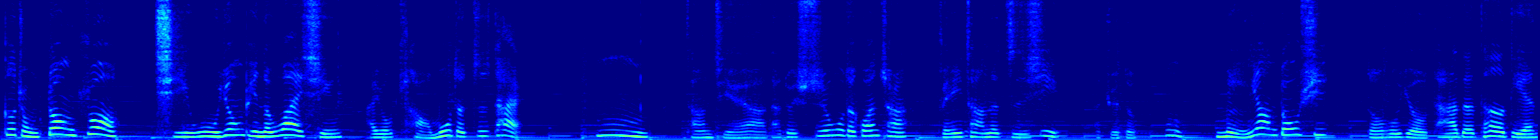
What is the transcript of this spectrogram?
各种动作，器物用品的外形，还有草木的姿态。嗯，仓颉啊，他对事物的观察非常的仔细。他觉得，嗯，每样东西都有它的特点，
